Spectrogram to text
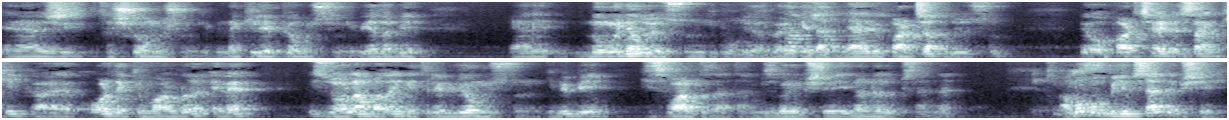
enerji taşıyormuşsun gibi, nakil yapıyormuşsun gibi ya da bir yani numune alıyorsun gibi oluyor bölgeden. Yani bir parça alıyorsun ve o parçayla sanki e, oradaki varlığı eve hiç zorlanmadan getirebiliyormuşsun gibi bir his vardı zaten. Biz böyle bir şeye inanıyorduk seninle. İkimiz, Ama bu bilimsel de bir şey.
